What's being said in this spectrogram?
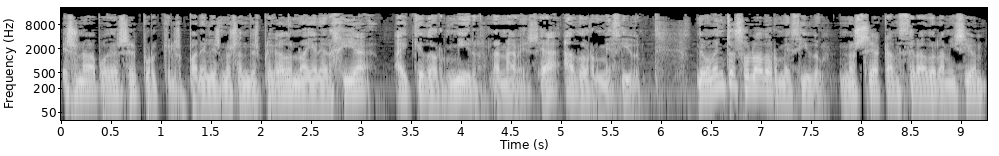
eso no va a poder ser porque los paneles no se han desplegado, no hay energía, hay que dormir la nave, se ha adormecido. De momento solo ha adormecido, no se ha cancelado la misión,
